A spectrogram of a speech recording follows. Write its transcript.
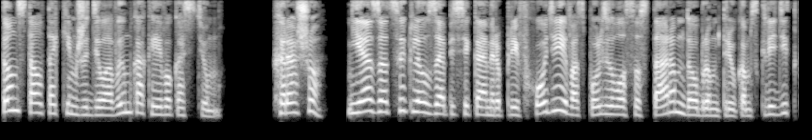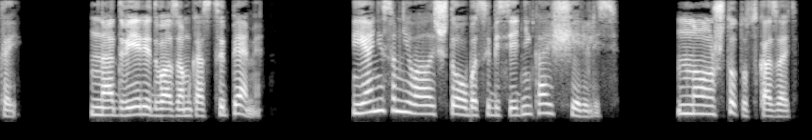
Тон стал таким же деловым, как и его костюм. «Хорошо. Я зациклил записи камер при входе и воспользовался старым добрым трюком с кредиткой. На двери два замка с цепями. Я не сомневалась, что оба собеседника ощерились. Но что тут сказать?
